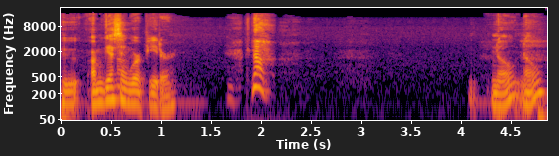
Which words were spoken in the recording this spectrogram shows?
Who? I'm guessing we're Peter. No! No, no.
